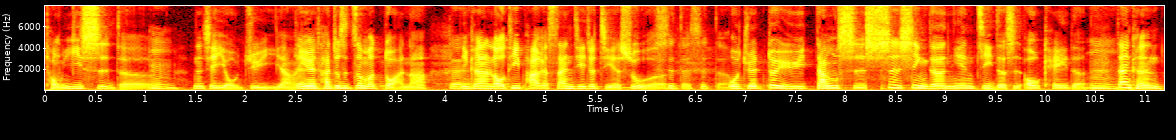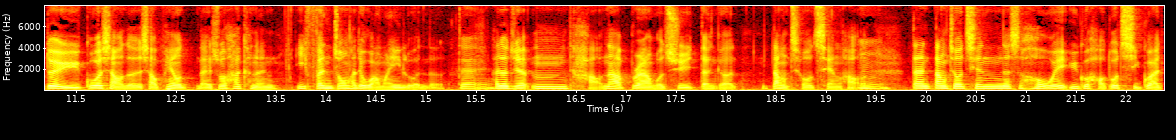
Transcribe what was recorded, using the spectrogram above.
统一式的那些游具一样，因为它就是这么短啊，你可能楼梯爬个三阶就结束了。是的，是的。我觉得对于当时适性的年纪的是 OK 的，嗯，但可能对于国小的小朋友来说，他可能一分钟他就玩完一轮了，对，他就觉得嗯好，那不然我去等个荡秋千好了。但荡秋千那时候我也遇过好多奇怪，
